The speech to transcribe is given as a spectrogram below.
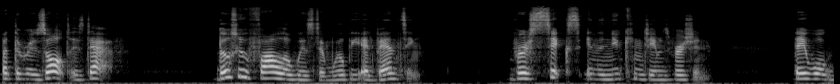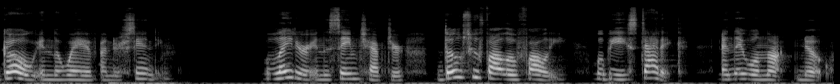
but the result is death. Those who follow wisdom will be advancing. Verse 6 in the New King James Version They will go in the way of understanding. Later in the same chapter, those who follow folly will be static and they will not know.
